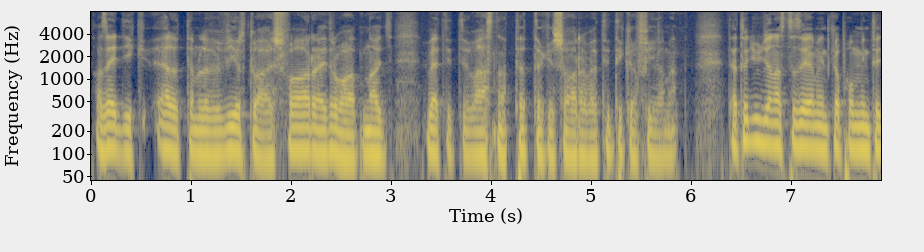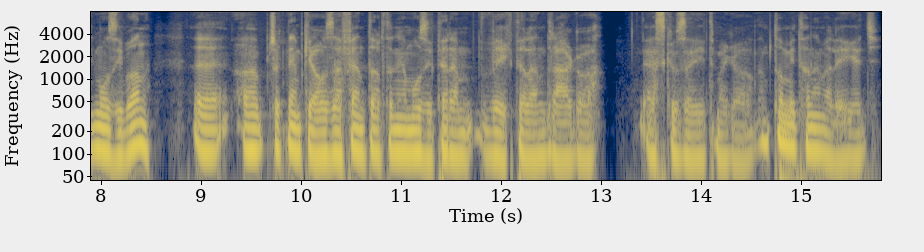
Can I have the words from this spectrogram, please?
az egyik előttem levő virtuális falra egy rohadt nagy vetítővásznat tettek, és arra vetítik a filmet. Tehát, hogy ugyanazt az élményt kapom, mint egy moziban, csak nem kell hozzá fenntartani a moziterem végtelen drága eszközeit, meg a nem tudom mit, hanem elég egy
